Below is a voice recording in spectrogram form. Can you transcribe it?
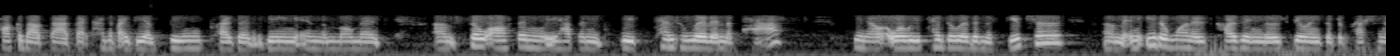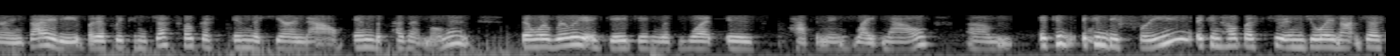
talk about that. That kind of idea of being present, being in the moment. Um, so often we happen we tend to live in the past you know, or we tend to live in the future. Um, and either one is causing those feelings of depression or anxiety. But if we can just focus in the here and now, in the present moment, then we're really engaging with what is happening right now. Um, it can it can be free. It can help us to enjoy not just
